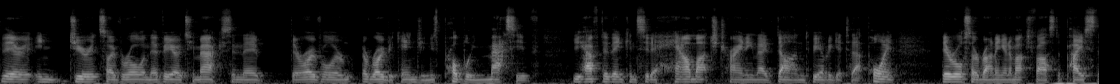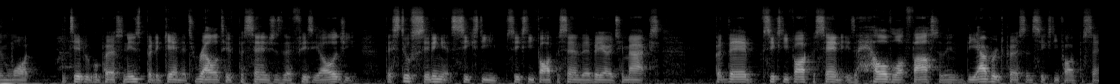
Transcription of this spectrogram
their endurance overall and their VO2 max and their, their overall aerobic engine is probably massive you have to then consider how much training they've done to be able to get to that point. They're also running at a much faster pace than what the typical person is, but again, it's relative percentages of their physiology. They're still sitting at 60, 65% of their VO2 max, but their 65% is a hell of a lot faster than the average person's 65%.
